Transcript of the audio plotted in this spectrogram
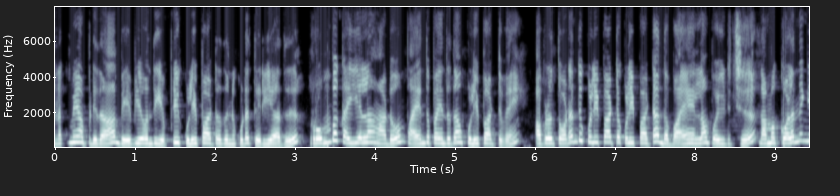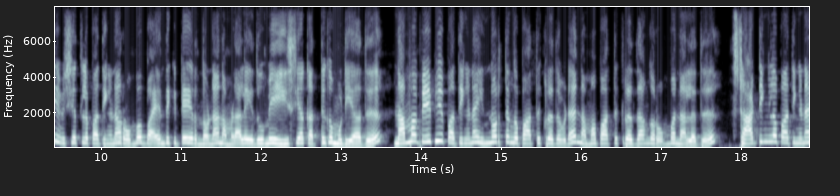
எனக்குமே அப்படி தான் பேபியை வந்து எப்படி குளிப்பாட்டுறதுன்னு கூட தெரியாது. ரொம்ப கையெல்லாம் ஆடும். பயந்து பயந்து தான் குளிப்பாட்டுவேன். அப்புறம் தொடர்ந்து குளிப்பாட்ட குளிப்பாட்ட அந்த பயம் எல்லாம் போயிடுச்சு. நம்ம குழந்தைங்க விஷயத்தில் பாத்தீங்கன்னா ரொம்ப பயந்துக்கிட்டே இருந்தோம்னா நம்மளால் எதுவுமே ஈஸியாக கற்றுக்க முடியாது. நம்ம நம்ம பேபியை பார்த்தீங்கன்னா இன்னொருத்தங்க பார்த்துக்கிறத விட நம்ம பார்த்துக்கிறது தாங்க ரொம்ப நல்லது. ஸ்டார்டிங்கில் பார்த்தீங்கன்னா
